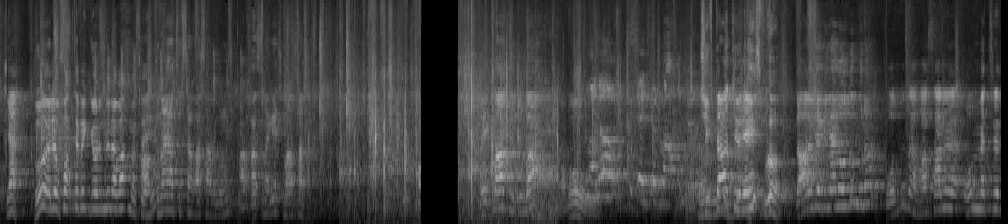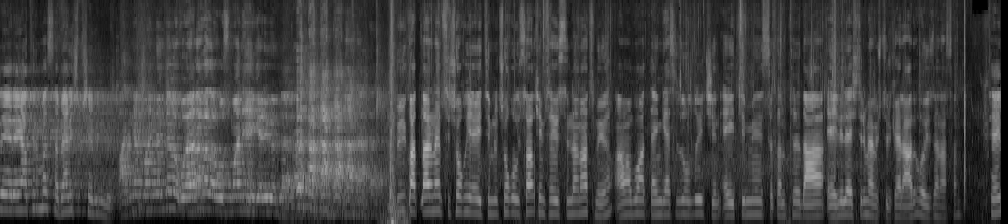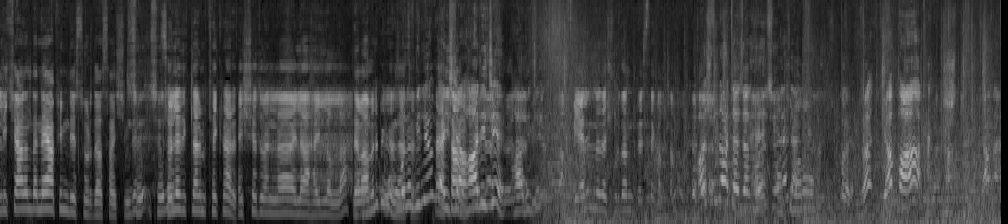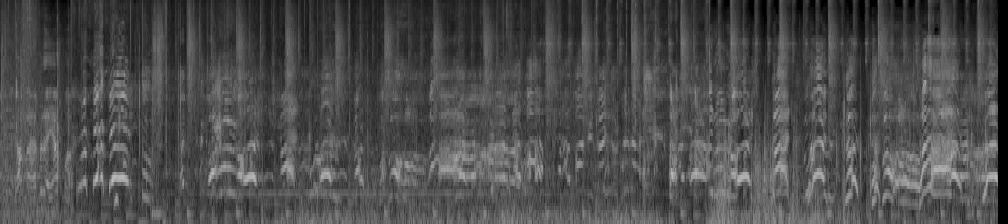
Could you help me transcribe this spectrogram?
Gel. Bu öyle ufak tefek göründüğüne bakma sen. Altına yatırsak Hasan'ı bunun. Arkasına geçme Hasan. Tekme atıyor bak. Çifte atıyor reis bu. Daha önce bilen oldu mu buna? Oldu da Hasan'ı 10 metrede yere yatırmazsa ben hiçbir şey bilmiyorum. Annem annem deme koyana kadar Osmaniye'ye geri gönder. Büyük atların hepsi çok iyi eğitimli, çok uysal. Kimse üstünden atmıyor. Ama bu at dengesiz olduğu için eğitimi, sıkıntı daha ehlileştirmemiş Türker abi. O yüzden Hasan. Tehlike anında ne yapayım diye sordu Hasan şimdi. Sö- söyle. Söylediklerimi tekrar et. Eşhedü en la ilahe illallah. Devamını biliyorsun zaten. Onu biliyorum da He, işte tamam. harici. Harici. Bak bir elinle de şuradan destek al tamam mı? Kaç tur atacağız onu söyle de. Lan yapma ha. Yapma Emre yapma. Lan Lan! Lan! Aa! Lan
